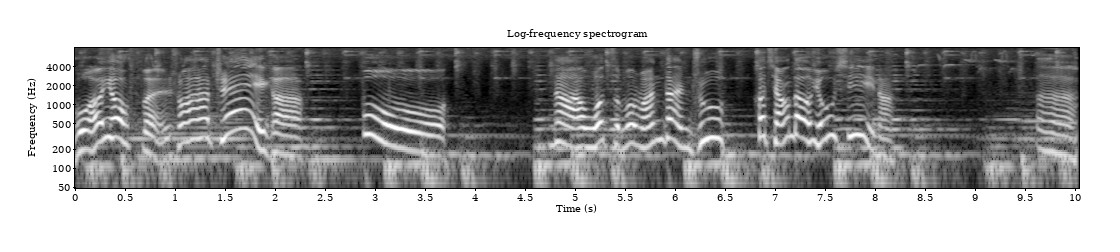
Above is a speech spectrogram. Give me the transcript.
我要粉刷这个，不，那我怎么玩弹珠和强盗游戏呢？呃，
